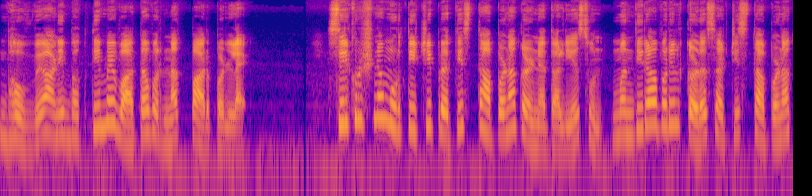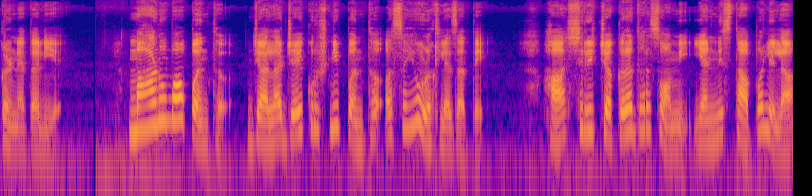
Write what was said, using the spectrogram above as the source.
भव्य आणि भक्तिमय वातावरणात पार पडलाय. श्रीकृष्ण मूर्तीची प्रतिस्थापना करण्यात आली असून मंदिरावरील कळसाची स्थापना करण्यात आली आहे. महानुभाव पंथ ज्याला जयकृष्णी पंथ असंही ओळखले जाते हा श्री चक्रधर स्वामी यांनी स्थापलेला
